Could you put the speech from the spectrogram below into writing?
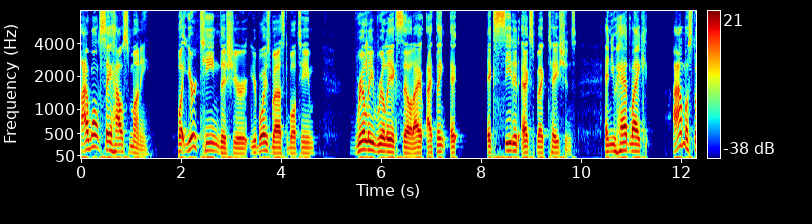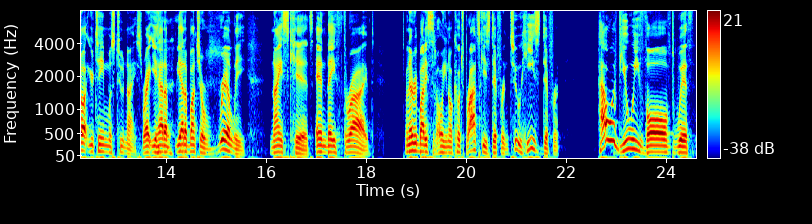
I won't say house money, but your team this year, your boys basketball team, really, really excelled. I, I think it exceeded expectations. And you had like I almost thought your team was too nice, right? You had a you had a bunch of really nice kids and they thrived. And everybody said, "Oh, you know, Coach Brodsky's different too. He's different." How have you evolved with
